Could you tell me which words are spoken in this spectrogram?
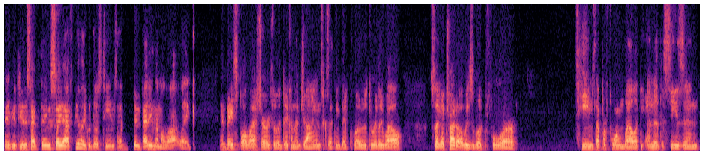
maybe do this type of thing. So yeah, I feel like with those teams, I've been betting them a lot. Like in baseball last year, I was really big on the Giants because I think they closed really well. So like I try to always look for teams that perform well at the end of the season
